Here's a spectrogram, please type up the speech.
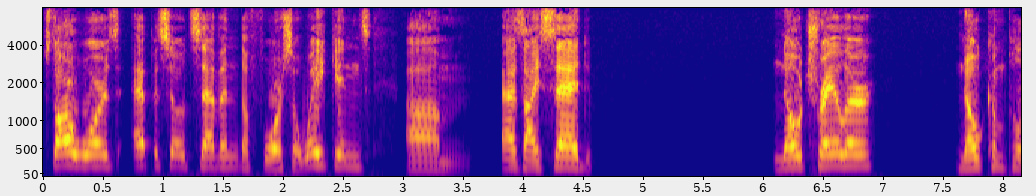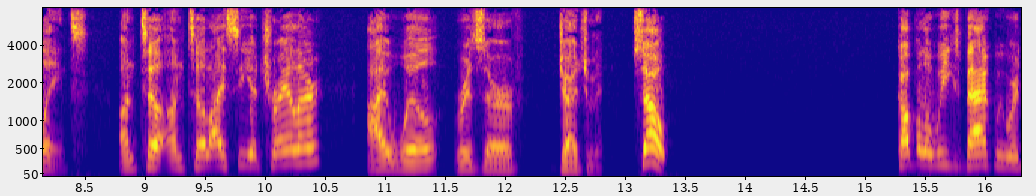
Star Wars Episode 7 The Force Awakens, um, as I said, no trailer, no complaints. Until until I see a trailer, I will reserve judgment. So, couple of weeks back we were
